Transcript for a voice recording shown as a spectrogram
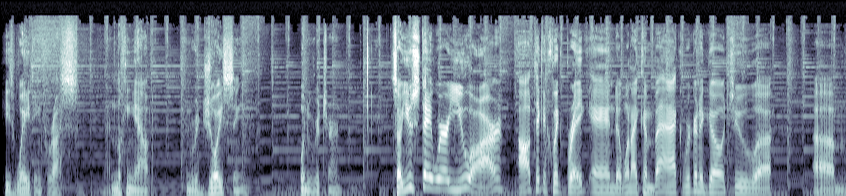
He's waiting for us and looking out and rejoicing when we return. So you stay where you are. I'll take a quick break, and uh, when I come back, we're going to go to uh, um,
